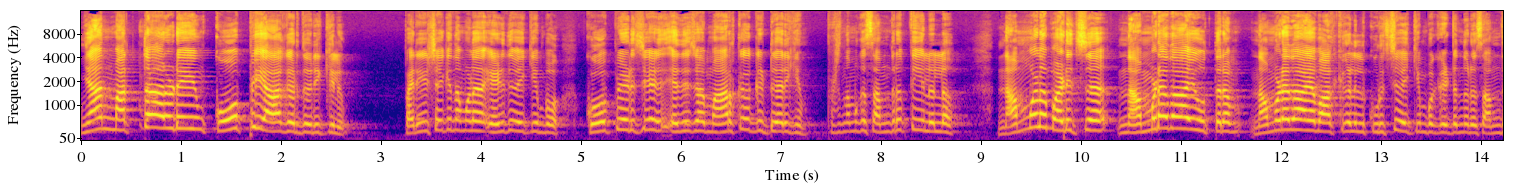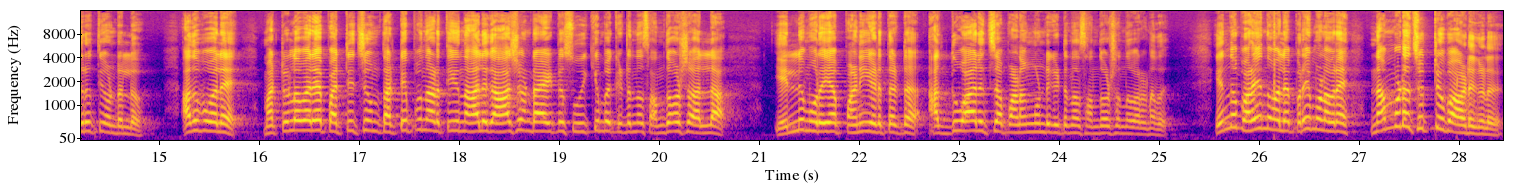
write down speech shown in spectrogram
ഞാൻ മറ്റാരുടെയും കോപ്പി ആകരുത് ഒരിക്കലും. പരീക്ഷയ്ക്ക് നമ്മൾ എഴുതി വയ്ക്കുമ്പോൾ കോപ്പി അടിച്ച് എഴുതിച്ചാൽ മാർക്കൊക്കെ കിട്ടുമായിരിക്കും. പക്ഷെ നമുക്ക് സംതൃപ്തിയില്ലല്ലോ. നമ്മൾ പഠിച്ച് നമ്മുടേതായ ഉത്തരം നമ്മുടേതായ വാക്കുകളിൽ കുറിച്ച് വയ്ക്കുമ്പോൾ കിട്ടുന്നൊരു സംതൃപ്തി ഉണ്ടല്ലോ. അതുപോലെ മറ്റുള്ളവരെ പറ്റിച്ചും തട്ടിപ്പും നടത്തിയും നാല് കാശുണ്ടായിട്ട് സൂയിക്കുമ്പോൾ കിട്ടുന്ന സന്തോഷമല്ല. എല്ലുമുറിയെ പണിയെടുത്തിട്ട് അധ്വാനിച്ച പണം കൊണ്ട് കിട്ടുന്ന സന്തോഷം എന്ന് പറയുന്നത്. എന്ന് പറയുന്ന പോലെ പ്രിയമുള്ളവരെ നമ്മുടെ ചുറ്റുപാടുകൾ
